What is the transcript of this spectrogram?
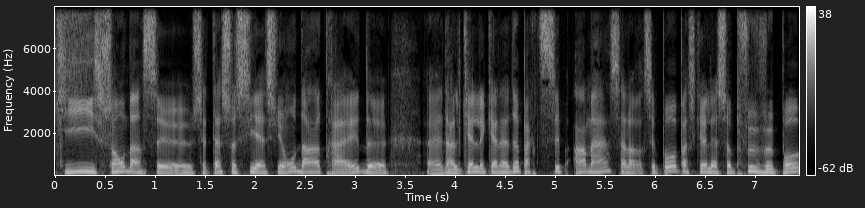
qui sont dans ce, cette association d'entraide euh, dans lequel le Canada participe en masse. Alors c'est pas parce que la Sopfeu veut pas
